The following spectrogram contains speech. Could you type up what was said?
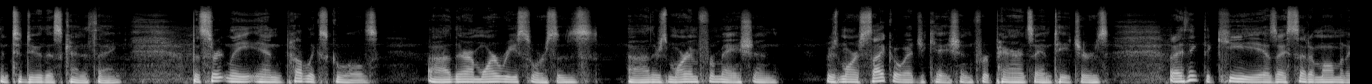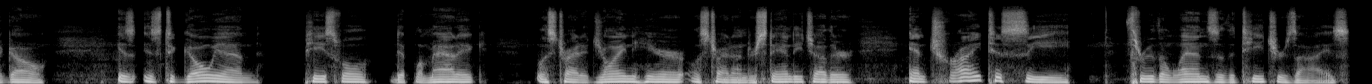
and to do this kind of thing. But certainly in public schools, uh, there are more resources, uh, there's more information, there's more psychoeducation for parents and teachers. But I think the key, as I said a moment ago, is is to go in peaceful, diplomatic. Let's try to join here. Let's try to understand each other and try to see through the lens of the teacher's eyes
